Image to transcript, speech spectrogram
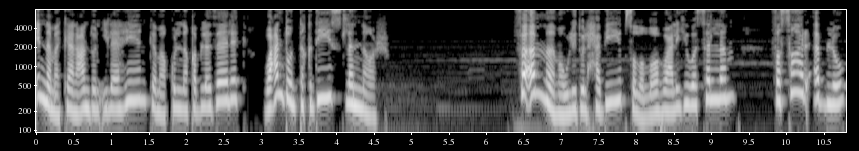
إنما كان عندهم إلهين كما قلنا قبل ذلك وعندهم تقديس للنار فأما مولد الحبيب صلى الله عليه وسلم فصار قبله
